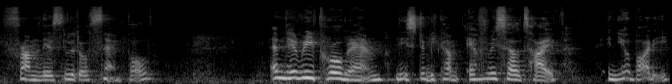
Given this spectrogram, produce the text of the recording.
from this little sample. And they reprogram these to become every cell type in your body.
